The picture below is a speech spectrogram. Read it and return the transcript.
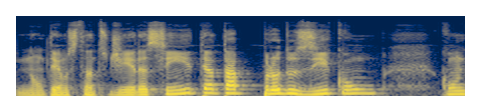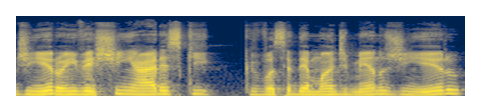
não temos tanto dinheiro assim e tentar produzir com, com dinheiro ou investir em áreas que, que você demande menos dinheiro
